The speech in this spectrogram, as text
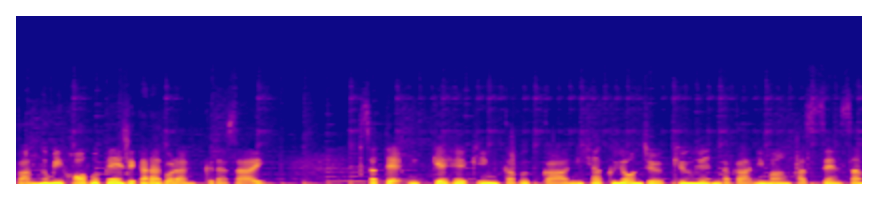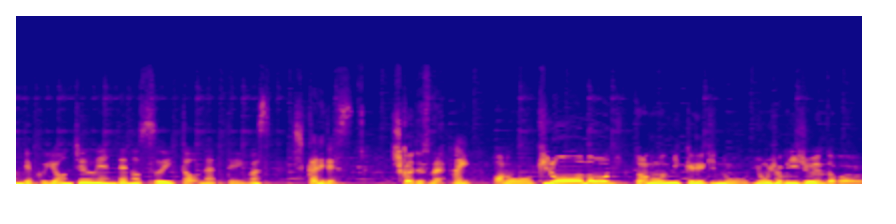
番組ホームページからご覧ください。さて日経平均株価249円高2万8340円での推移となっています。しっかりです。しっかりですね、はい、あの昨日のあの日経平均の420円高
